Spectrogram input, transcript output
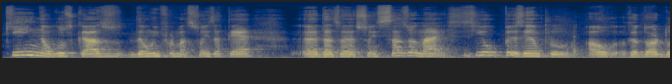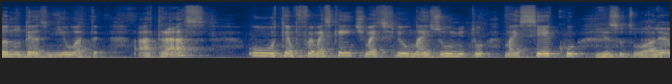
que em alguns casos dão informações até eh, das variações sazonais. Se, eu, por exemplo, ao redor do ano 10 mil at atrás, o tempo foi mais quente, mais frio, mais úmido, mais seco. Isso tu olha,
